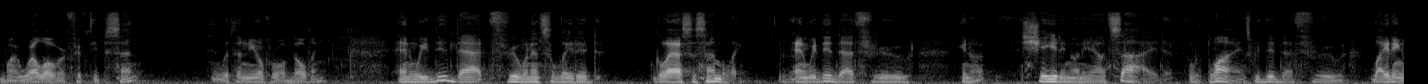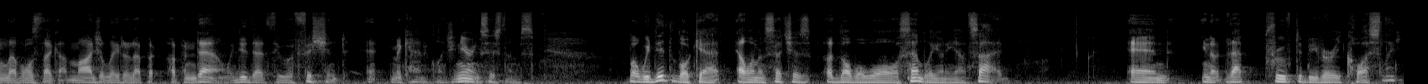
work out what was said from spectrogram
by well over 50% within the overall building. And we did that through an insulated glass assembly. And we did that through, you know, shading on the outside with blinds. We did that through lighting levels that got modulated up, up and down. We did that through efficient eh, mechanical engineering systems. But we did look at elements such as a double wall assembly on the outside. And you know, that proved to be very costly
